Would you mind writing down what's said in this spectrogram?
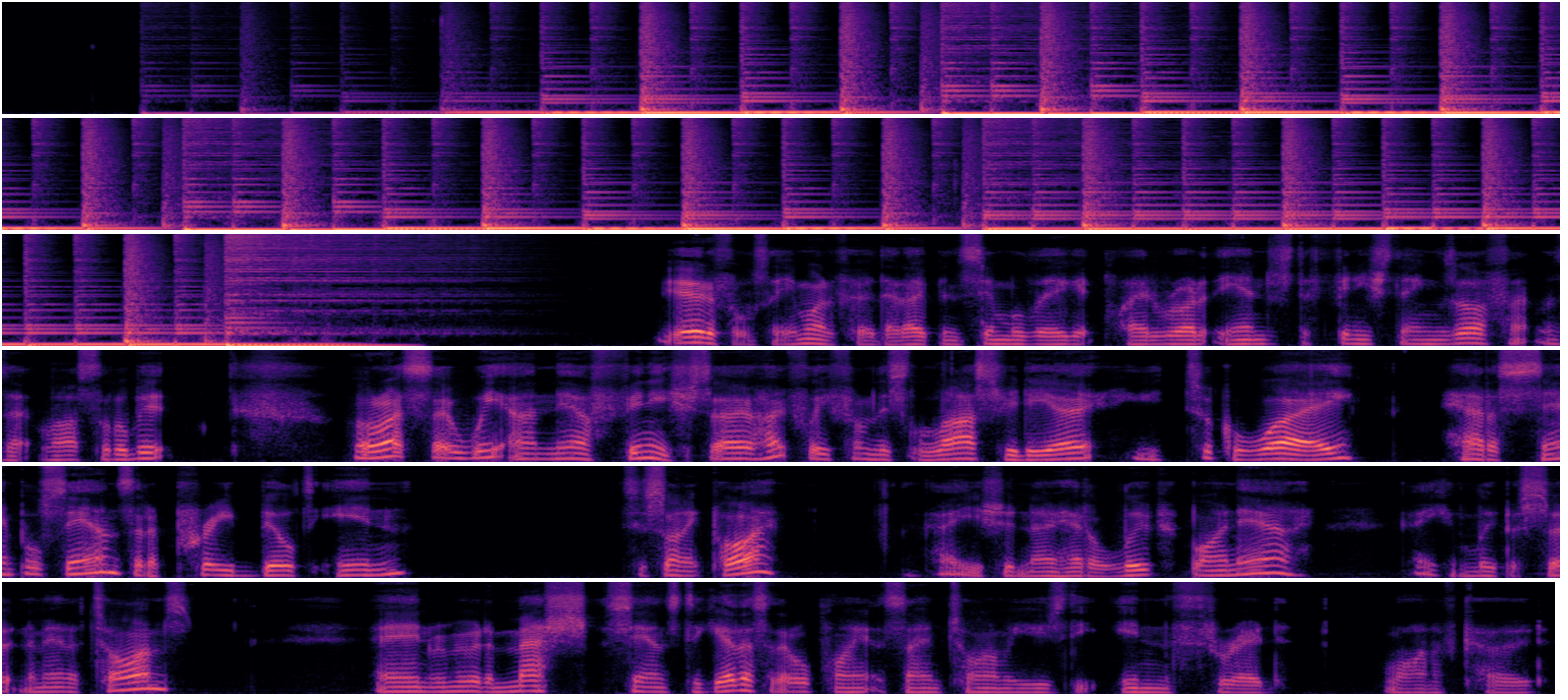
Beautiful. So you might have heard that open cymbal there get played right at the end just to finish things off. That was that last little bit. Alright, so we are now finished. So hopefully from this last video you took away how to sample sounds that are pre-built in to Sonic Pi. Okay, you should know how to loop by now. Okay, you can loop a certain amount of times. And remember to mash sounds together so they're all playing at the same time. We use the in thread line of code.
